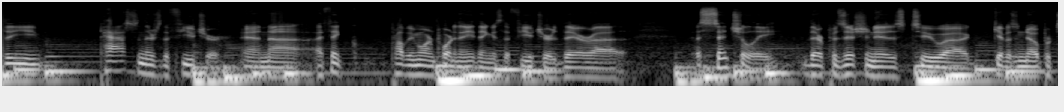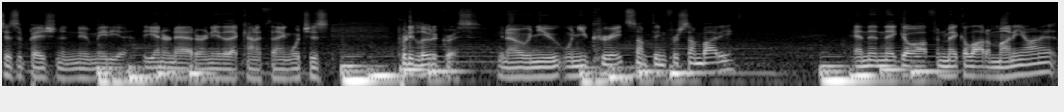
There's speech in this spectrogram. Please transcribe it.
the past and there's the future, and uh, I think probably more important than anything is the future. They're uh, essentially their position is to uh, give us no participation in new media, the internet or any of that kind of thing, which is pretty ludicrous. You know, when you when you create something for somebody, and then they go off and make a lot of money on it,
